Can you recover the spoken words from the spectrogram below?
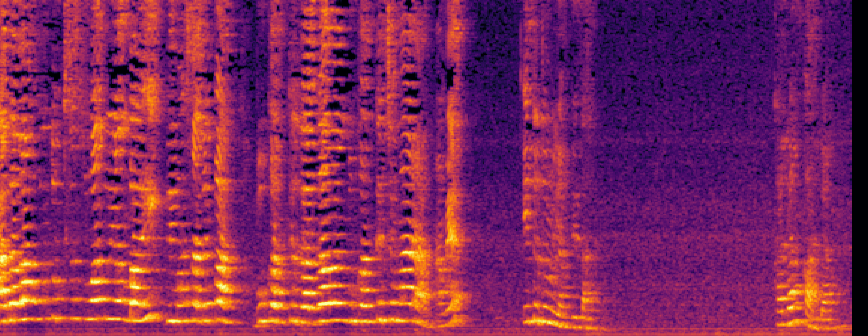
adalah untuk sesuatu yang baik di masa depan, bukan kegagalan, bukan kecemaran. Amin. Itu dulu yang ditaruh. Kadang-kadang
